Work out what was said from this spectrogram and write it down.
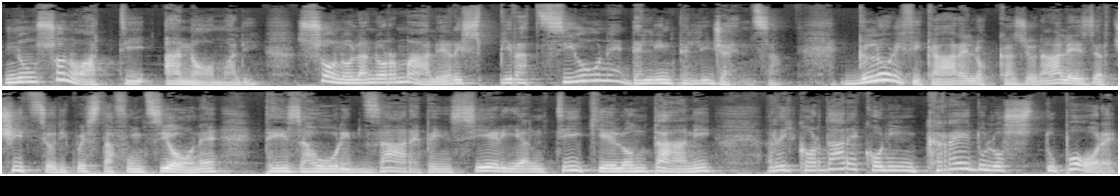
non sono atti anomali, sono la normale respirazione dell'intelligenza. Glorificare l'occasionale esercizio di questa funzione, tesaurizzare pensieri antichi e lontani, ricordare con incredulo stupore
